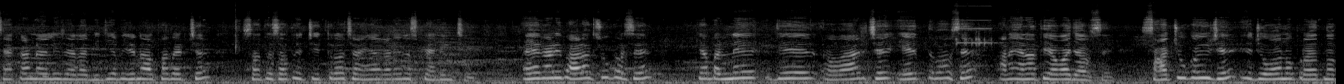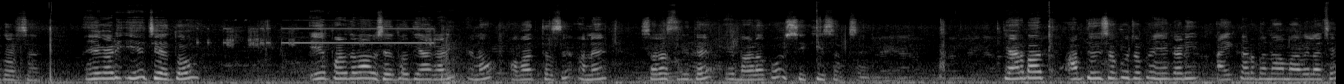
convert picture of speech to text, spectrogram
સેકન્ડ એલી એટલે બીજી બીજીના આલ્ફાબેટ છે. સાથે સાથે ચિત્ર છે, અહીંયા આગળ એનું સ્પેલિંગ છે. અહીંયા આગળ બાળક શું કરશે? કે બંને જે વાયર છે એ દબાવશે અને એનાથી અવાજ આવશે. સાચું કયું છે એ જોવાનો પ્રયત્ન કરશે. અહીંયા ગાડી એ છે તો એ પર દબાવશે તો ત્યાં ગાડી એનો અવાજ થશે અને સરસ રીતે એ બાળકો શીખી શકશે. ત્યારબાદ આપ જોઈ શકો છો કે અહીંયા ગાડી આઈ કાર્ડ બનાવવામાં આવેલા છે.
